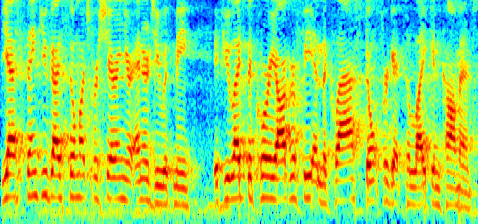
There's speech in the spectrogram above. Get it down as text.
Yes, thank you guys so much for sharing your energy with me. If you like the choreography and the class, don't forget to like and comment.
